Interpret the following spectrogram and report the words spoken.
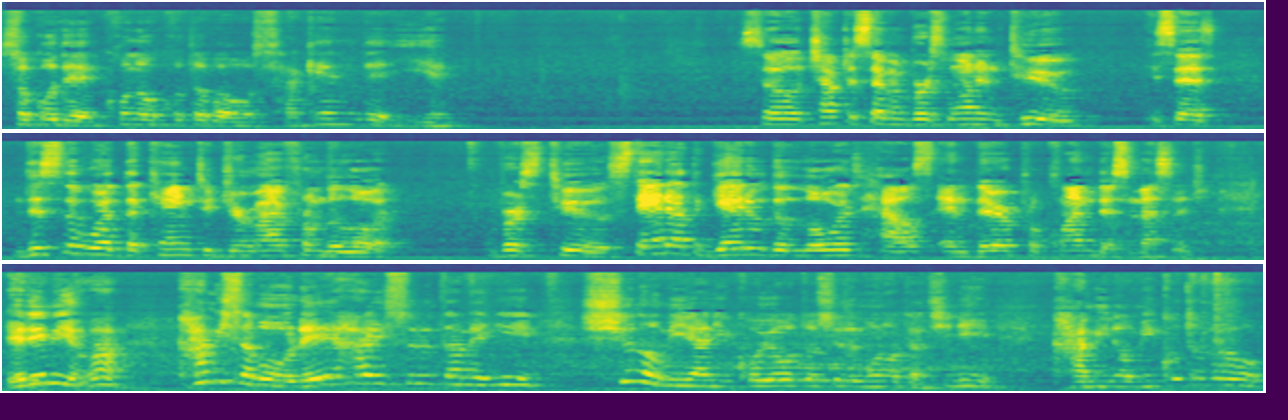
そこでこの言葉を叫んで言え So, chapter 7, verse 1 and 2, it says, This is the word that came to Jeremiah from the Lord. Verse 2 Stand at the gate of the Lord's house and there proclaim this message. エレミアは神様を礼拝するために主の宮に来ようとする者たちに神の御言葉を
